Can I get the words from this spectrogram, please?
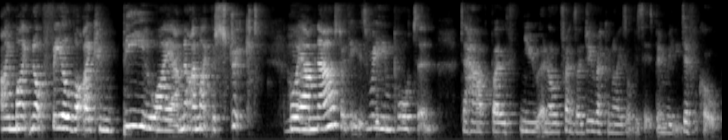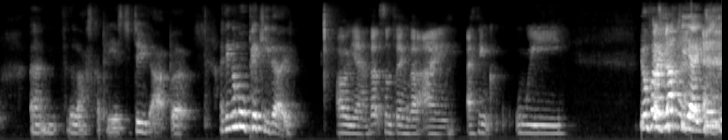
I might not feel that I can be who I am now. I might restrict who I am now. So I think it's really important to have both new and old friends. I do recognise, obviously, it's been really difficult um, for the last couple of years to do that, but I think I'm more picky though. Oh yeah, that's something that I I think we You're very lucky. Amy.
